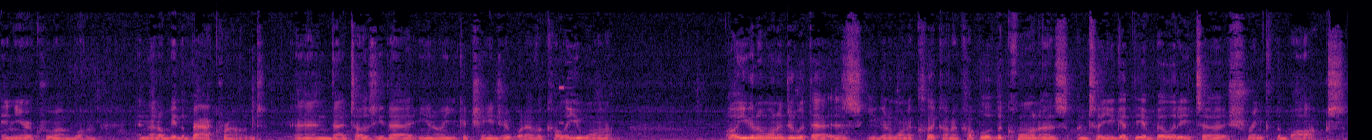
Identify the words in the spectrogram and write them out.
in your crew emblem, and that'll be the background. And that tells you that, you know, you could change it whatever color you want. All you're going to want to do with that is you're going to want to click on a couple of the corners until you get the ability to shrink the box.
